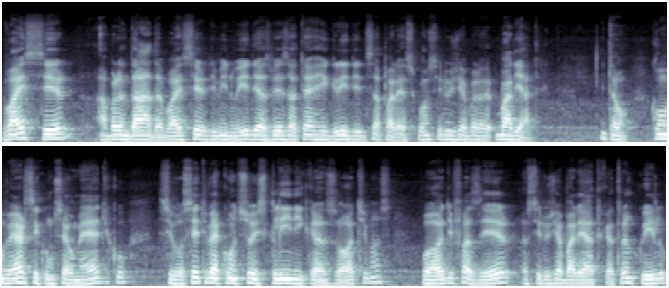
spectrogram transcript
vai ser abrandada, vai ser diminuída e às vezes até regride e desaparece com a cirurgia bariátrica. Então, converse com seu médico. Se você tiver condições clínicas ótimas, pode fazer a cirurgia bariátrica tranquilo,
